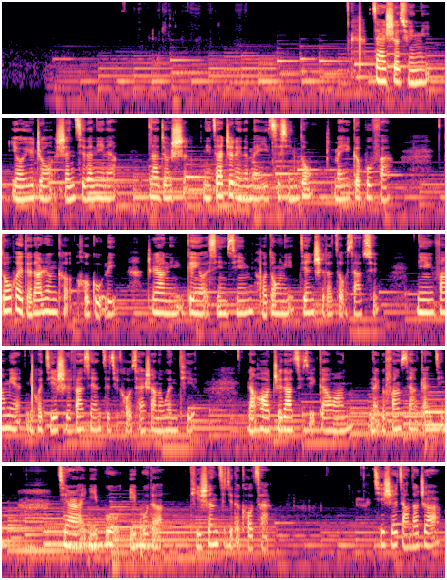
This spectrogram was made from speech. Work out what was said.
在社群里有一种神奇的力量，那就是你在这里的每一次行动、每一个步伐，都会得到认可和鼓励，这让你更有信心和动力坚持的走下去。另一方面，你会及时发现自己口才上的问题，然后知道自己该往哪个方向改进，进而一步一步的提升自己的口才。其实讲到这儿，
